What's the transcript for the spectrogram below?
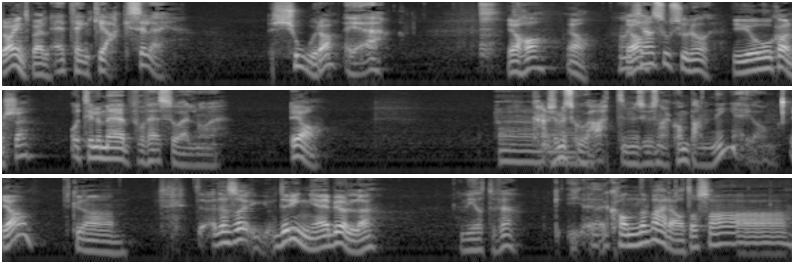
Bra innspill. Jeg tenker Aksel, jeg. Tjora? Ja. Jaha. Ja. Han er ikke ja. sosiolog? Jo, kanskje. Og til og med professor eller noe. Ja. Kanskje vi skulle hatt Vi skulle snakke om banning en gang? Ja. Kunne ha det, det, altså, det ringer ei bjølle. Har vi gjort det før? Kan det være at oss har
